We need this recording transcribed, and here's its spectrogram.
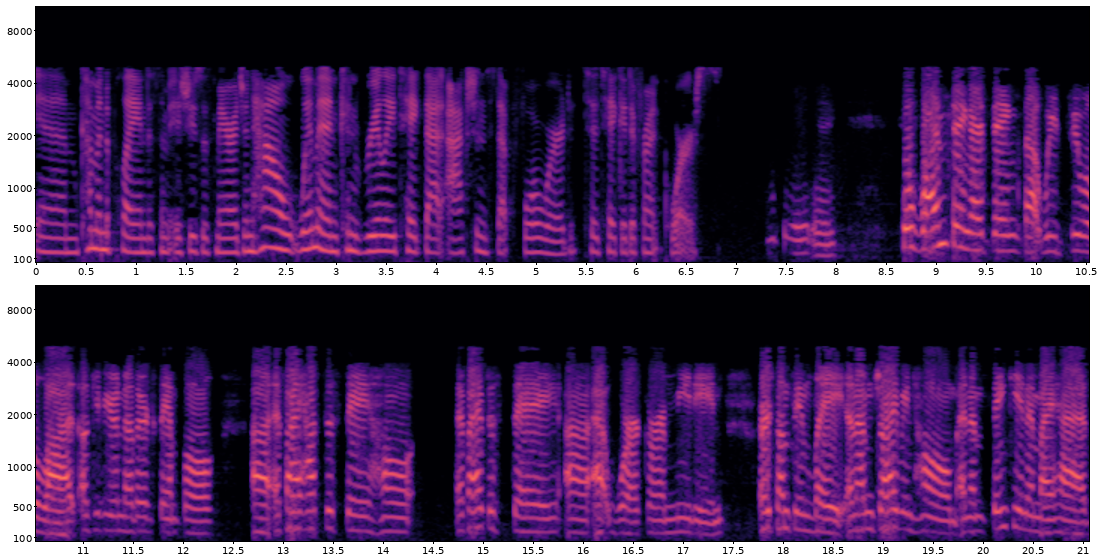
um, come into play into some issues with marriage and how women can really take that action step forward to take a different course. Absolutely. So one thing I think that we do a lot, I'll give you another example. Uh, if I have to stay home, if I have to stay uh, at work or a meeting or something late and I'm driving home and I'm thinking in my head,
